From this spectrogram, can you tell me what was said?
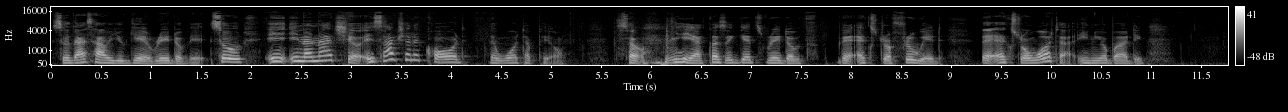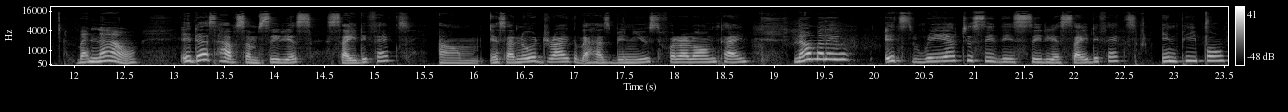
So that's how you get rid of it. So, in, in a nutshell, it's actually called the water pill. So, yeah, because it gets rid of the extra fluid the extra water in your body. But now it does have some serious side effects. Um, it's an old drug that has been used for a long time. Normally, it's rare to see these serious side effects in people,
